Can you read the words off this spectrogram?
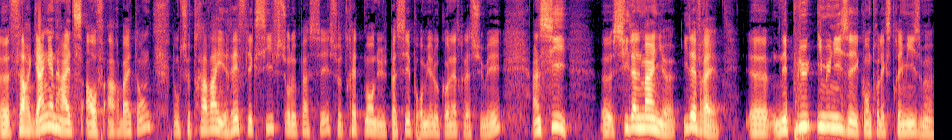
euh, Vergangenheitsaufarbeitung, donc ce travail réflexif sur le passé, ce traitement du passé pour mieux le connaître et l'assumer. Ainsi, si l'Allemagne, il est vrai, euh, n'est plus immunisé contre l'extrémisme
